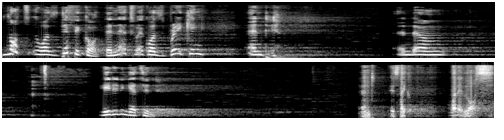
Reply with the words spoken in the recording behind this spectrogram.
not, it was difficult. The network was breaking and, and, um, he didn't get in. What a loss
